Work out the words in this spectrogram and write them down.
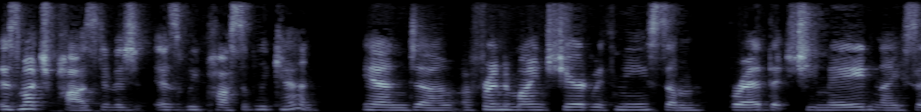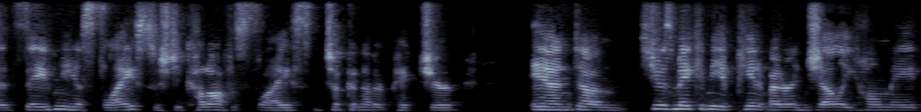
as much positive as, as we possibly can. And uh, a friend of mine shared with me some bread that she made, and I said, Save me a slice. So she cut off a slice and took another picture. And um, she was making me a peanut butter and jelly homemade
